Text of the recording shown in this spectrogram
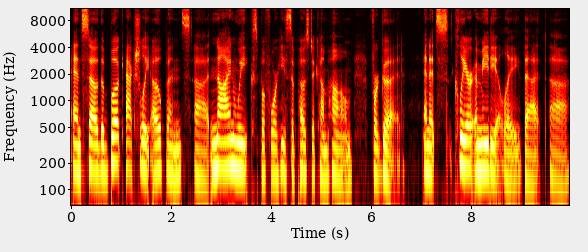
And so the book actually opens uh, nine weeks before he's supposed to come home for good and it's clear immediately that uh,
